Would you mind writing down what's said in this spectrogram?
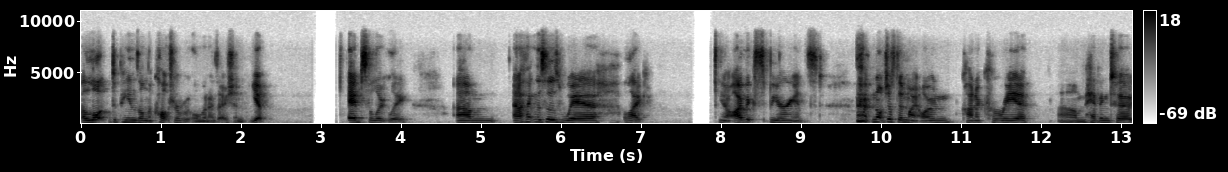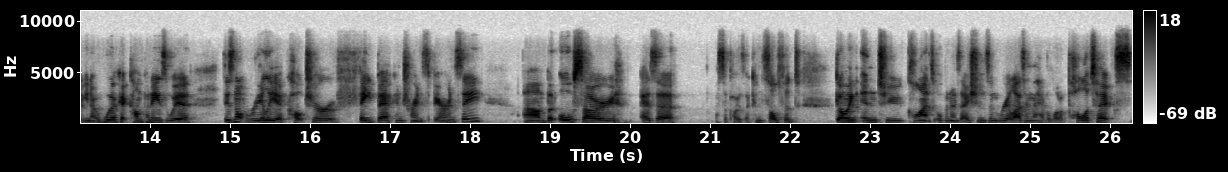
a lot depends on the culture of an organization. Yep, absolutely. Um, and I think this is where, like, you know, I've experienced not just in my own kind of career, um, having to, you know, work at companies where there's not really a culture of feedback and transparency, um, but also as a, I suppose, a consultant, going into clients' organizations and realizing they have a lot of politics.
